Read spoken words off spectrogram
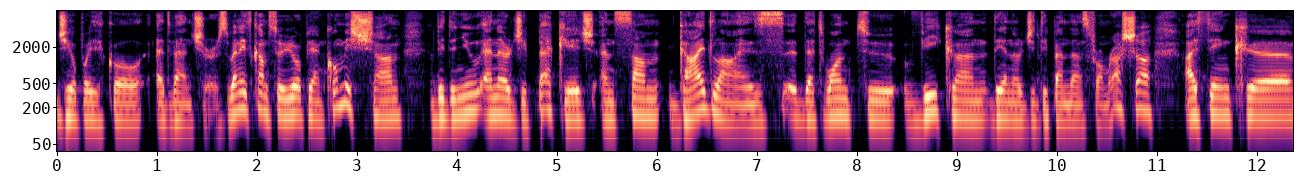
geopolitical adventures. When it comes to European Commission, with the new energy package and some guidelines that want to weaken the energy dependence from Russia, I think uh,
